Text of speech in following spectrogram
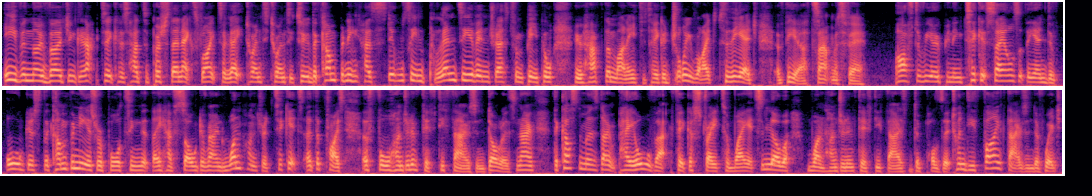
Even though Virgin Galactic has had to push their next flight to late 2022, the company has still seen plenty of interest from people who have the money to take a joyride to the edge of the Earth's atmosphere. After reopening ticket sales at the end of August, the company is reporting that they have sold around 100 tickets at the price of $450,000. Now, the customers don't pay all that figure straight away. It's lower 150,000 deposit, 25,000 of which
